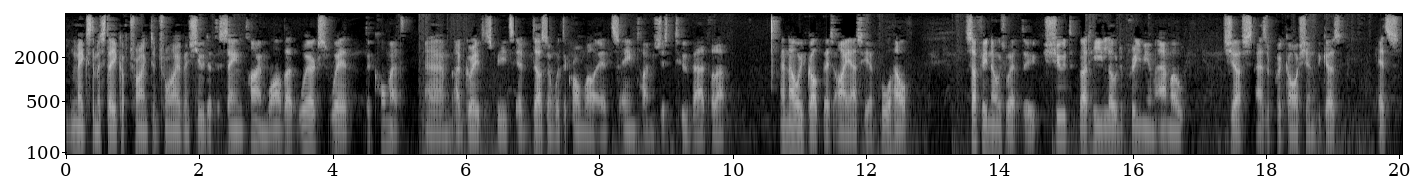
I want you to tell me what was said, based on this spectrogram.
makes the mistake of trying to drive and shoot at the same time. While that works with the Comet um, at greater speeds, it doesn't with the Cromwell. Its aim time is just too bad for that. And now we've got this IS here, full health. Suffy knows where to shoot, but he loaded premium ammo just as a precaution because it's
